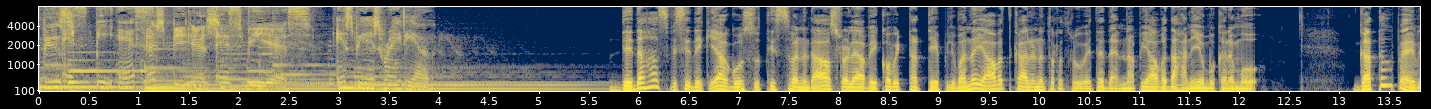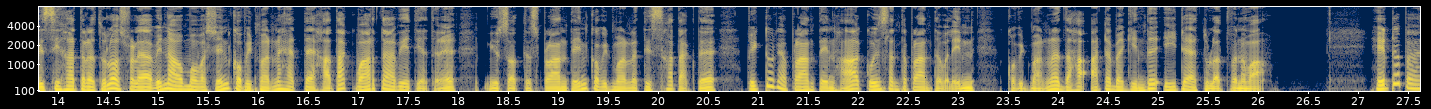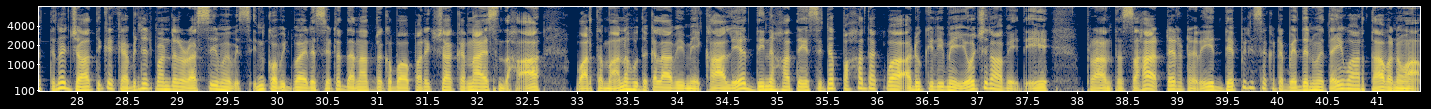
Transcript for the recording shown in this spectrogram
SBS SBS SBS SBS SBS Radio. දෙදහස් විසි දෙක අගෝස්තු තිස් වන ශ්‍රලයාාවේ කොවිට්ත්තේ පිළිබඳ යාවත්කාලන තොරතුරු වෙත දැන්න අපි අවධහනය යොමු කරමු. ගතව පැ විසිහතර තුළ ස්්‍රලයාාවෙන් අවම වශයෙන් කොවිටමරණ හැත්තෑ හතක් වාර්තාාවේති අතර නිවසොත්තස් ප්‍රාන්තයෙන් කොවිඩමරණ තිස් හතක්ද වික්ටෝරිය ප්‍රාන්තයෙන් හා කුයින්සන්ත ප්‍රාන්තවලින් කොවිඩමරණ දහ අට බැගින්ද ඊට ඇතුළත් වනවා. හෙට පැත්තින ජාතික කැබිනට මණ්ඩල රැස්සීම විසින් කොවිඩ් වයිරසට ධනත්මක බව පරීක්ෂා කරන අය සඳහා වර්තමාන හුද කලාවීමේ කාලය දින හතේ සිට පහදක්වා අඩුකිරීමේ යෝජනාවේදී ප්‍රාන්ත සහ ටෙරටරී දෙපිරිසකට බෙදනුව ඇතැයි වාර්තා වනවා.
